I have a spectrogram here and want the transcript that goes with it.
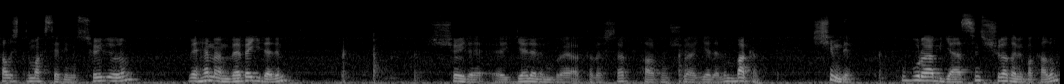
çalıştırmak istediğimi söylüyorum ve hemen web'e gidelim. Şöyle e, gelelim buraya arkadaşlar. Pardon şuraya gelelim. Bakın. Şimdi bu buraya bir gelsin. Şurada bir bakalım.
